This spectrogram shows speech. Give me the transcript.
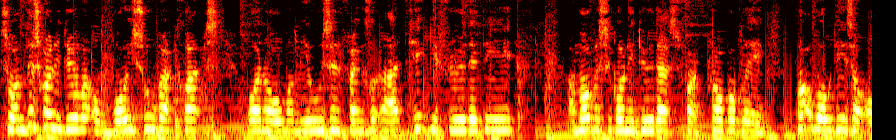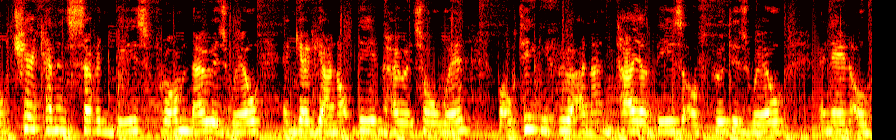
So I'm just going to do a little voiceover clips on all my meals and things like that, take you through the day. I'm obviously going to do this for probably, I days, I'll check in in seven days from now as well and give you an update on how it's all went. But I'll take you through an entire days of food as well. And then I'll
